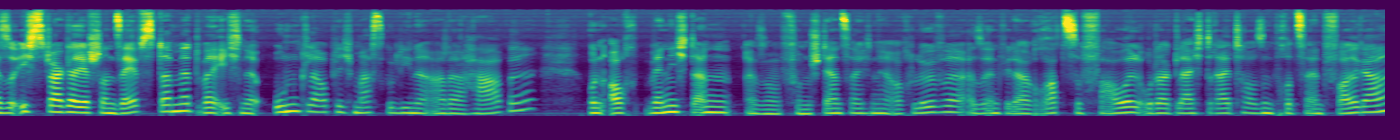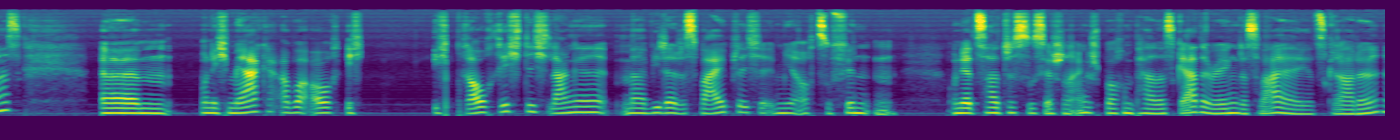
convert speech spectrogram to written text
also ich struggle ja schon selbst damit, weil ich eine unglaublich maskuline Ader habe. Und auch wenn ich dann, also vom Sternzeichen her auch Löwe, also entweder rotze faul oder gleich 3000 Prozent Vollgas. Ähm, und ich merke aber auch, ich, ich brauche richtig lange mal wieder das Weibliche in mir auch zu finden. Und jetzt hattest du es ja schon angesprochen, Palace Gathering, das war ja jetzt gerade.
